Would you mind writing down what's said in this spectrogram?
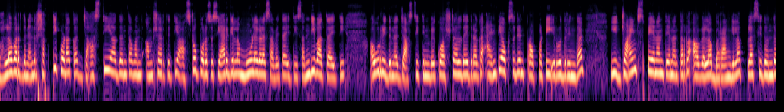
ಬಲವರ್ಧನೆ, ಅಂದ್ರೆ ಶಕ್ತಿ ಕೊಡಕ್ಕೆ ಜಾಸ್ತಿ ಆದಂಥ ಒಂದು ಅಂಶ ಇರ್ತೈತಿ. ಆಸ್ಟ್ರೋಪೊರೋಸಿಸ್ ಯಾರಿಗೆಲ್ಲ ಮೂಳೆಗಳ ಸವೆತ ಐತಿ, ಸಂಧಿವಾತ ಐತಿ, ಅವ್ರು ಇದನ್ನು ಜಾಸ್ತಿ ತಿನ್ನಬೇಕು ಅಷ್ಟೇ ಅಲ್ಲದೆ ಇದ್ರಾಗ ಆ್ಯಂಟಿ ಆಕ್ಸಿಡೆಂಟ್ ಪ್ರಾಪರ್ಟಿ ಇರೋದ್ರಿಂದ ಈ ಜಾಯಿಂಟ್ಸ್ ಪೇನ್ ಅಂತ ಏನಂತಾರಲ್ಲ, ಅವೆಲ್ಲ ಬರಂಗಿಲ್ಲ. ಪ್ಲಸ್ ಇದೊಂದು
